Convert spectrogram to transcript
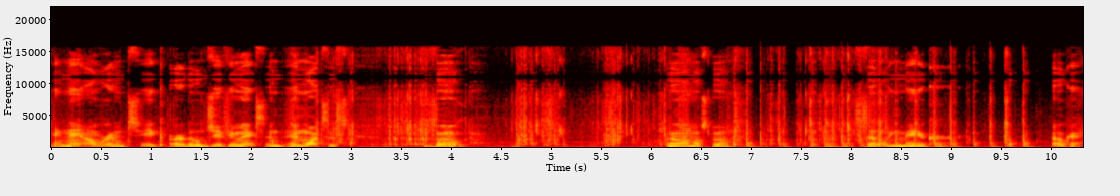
and now we're going to take our little Jiffy Mix and, and watch this. Boom! Well, almost boom. Settling may occur. Okay.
